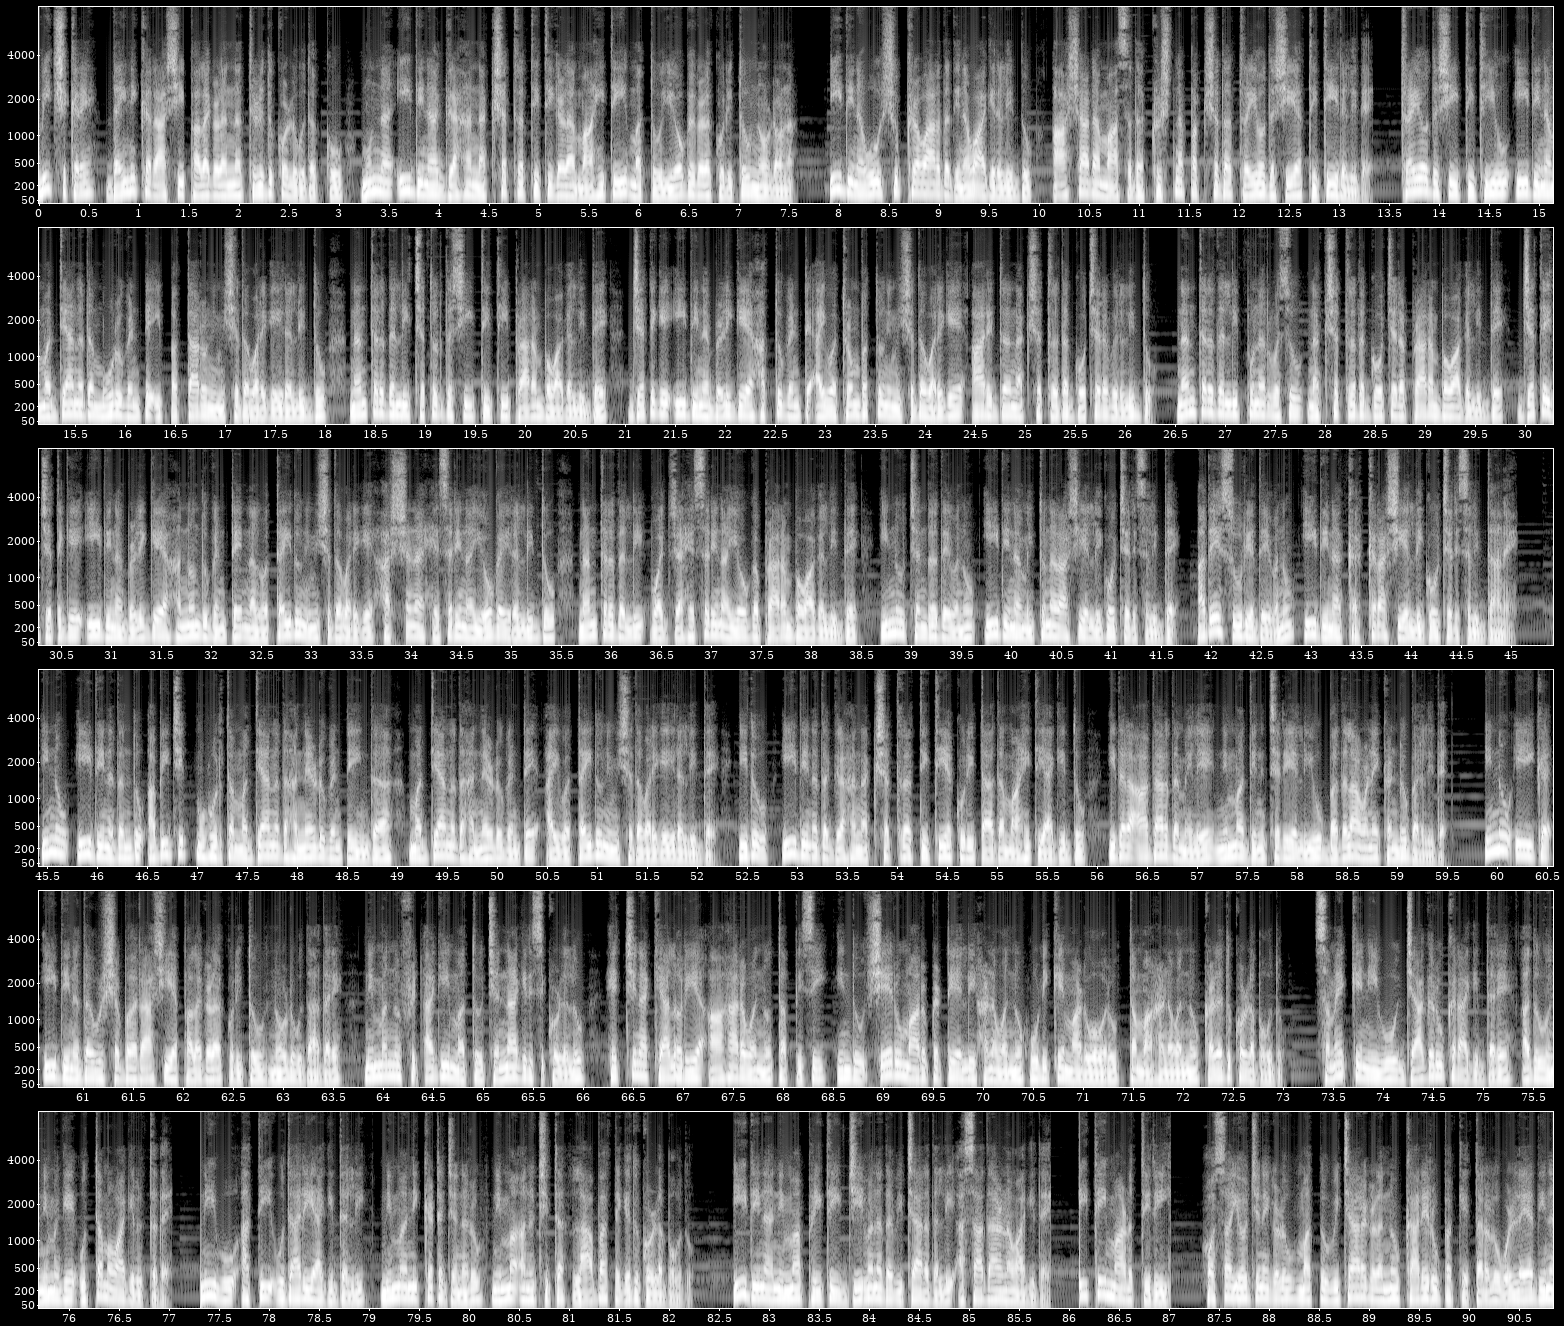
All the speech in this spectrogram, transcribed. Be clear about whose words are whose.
Speaker 1: ವೀಕ್ಷಕರೇ, ದೈನಿಕ ರಾಶಿ ಫಲಗಳನ್ನು ತಿಳಿದುಕೊಳ್ಳುವುದಕ್ಕೂ ಮುನ್ನ ಈ ದಿನ ಗ್ರಹ ನಕ್ಷತ್ರ ತಿಥಿಗಳ ಮಾಹಿತಿ ಮತ್ತು ಯೋಗಗಳ ಕುರಿತು ನೋಡೋಣ. ಈ ದಿನವು ಶುಕ್ರವಾರದ ದಿನವಾಗಿರಲಿದ್ದು, ಆಷಾಢ ಮಾಸದ ಕೃಷ್ಣ ಪಕ್ಷದ ತ್ರಯೋದಶಿಯ ತಿಥಿ ಇರಲಿದೆ. ತ್ರಯೋದಶಿ ತಿಥಿಯು ಈ ದಿನ ಮಧ್ಯಾಹ್ನದ ಮೂರು ಗಂಟೆ ಇಪ್ಪತ್ತಾರು ನಿಮಿಷದವರೆಗೆ ಇರಲಿದ್ದು, ನಂತರದಲ್ಲಿ ಚತುರ್ದಶಿ ತಿಥಿ ಪ್ರಾರಂಭವಾಗಲಿದೆ. ಜತೆಗೆ ಈ ದಿನ ಬೆಳಿಗ್ಗೆ ಹತ್ತು ಗಂಟೆ ಐವತ್ತೊಂಬತ್ತು ನಿಮಿಷದವರೆಗೆ ಆರಿದ್ರ ನಕ್ಷತ್ರದ ಗೋಚರವಿರಲಿದ್ದು ನಂತರದಲ್ಲಿ ಪುನರ್ವಸು ನಕ್ಷತ್ರದ ಗೋಚರ ಪ್ರಾರಂಭವಾಗಲಿದ್ದೆ. ಜತೆ ಜತೆಗೆ ಈ ದಿನ ಬೆಳಿಗ್ಗೆ ಹನ್ನೊಂದು ಗಂಟೆ ನಲವತ್ತೈದು ನಿಮಿಷದವರೆಗೆ ಹರ್ಷಣ ಹೆಸರಿನ ಯೋಗ ಇರಲಿದ್ದು, ನಂತರದಲ್ಲಿ ವಜ್ರ ಹೆಸರಿನ ಯೋಗ ಪ್ರಾರಂಭವಾಗಲಿದ್ದೆ. ಇನ್ನು ಚಂದ್ರದೇವನು ಈ ದಿನ ಮಿಥುನ ರಾಶಿಯಲ್ಲಿ ಗೋಚರಿಸಲಿದ್ದೆ. ಅದೇ ಸೂರ್ಯದೇವನು ಈ ದಿನ ಕರ್ಕರಾಶಿಯಲ್ಲಿ ಗೋಚರಿಸಲಿದ್ದಾನೆ. ಇನ್ನು ಈ ದಿನದಂದು ಅಭಿಜಿತ್ ಮುಹೂರ್ತ ಮಧ್ಯಾಹ್ನದ ಹನ್ನೆರಡು ಗಂಟೆಯಿಂದ ಮಧ್ಯಾಹ್ನದ ಹನ್ನೆರಡು ಗಂಟೆ ಐವತ್ತೈದು ನಿಮಿಷದವರೆಗೆ ಇರಲಿದೆ. ಇದು ಈ ದಿನದ ಗ್ರಹ ನಕ್ಷತ್ರ ತಿಥಿಯ ಕುರಿತಾದ ಮಾಹಿತಿಯಾಗಿದ್ದು, ಇದರ ಆಧಾರದ ಮೇಲೆ ನಿಮ್ಮ ದಿನಚರಿಯಲ್ಲಿಯೂ ಬದಲಾವಣೆ ಕಂಡು ಬರಲಿದೆ ಇನ್ನು ಈಗ ಈ ದಿನದ ವೃಷಭ ರಾಶಿಯ ಫಲಗಳ ಕುರಿತು ನೋಡುವುದಾದರೆ, ನಿಮ್ಮನ್ನು ಫಿಟ್ ಆಗಿ ಮತ್ತು ಚೆನ್ನಾಗಿರಿಸಿಕೊಳ್ಳಲು ಹೆಚ್ಚಿನ ಕ್ಯಾಲೋರಿಯ ಆಹಾರವನ್ನು ತಪ್ಪಿಸಿ, ಇಂದು ಷೇರು ಮಾರುಕಟ್ಟೆಯಲ್ಲಿ ಹಣವನ್ನು ಹೂಡಿಕೆ ಮಾಡುವವರು ತಮ್ಮ ಹಣವನ್ನು ಕಳೆದುಕೊಳ್ಳಬಹುದು. ಸಮಯಕ್ಕೆ ನೀವು ಜಾಗರೂಕರಾಗಿದ್ದರೆ ಅದು ನಿಮಗೆ ಉತ್ತಮವಾಗಿರುತ್ತದೆ. ನೀವು ಅತಿ ಉದಾರಿಯಾಗಿದ್ದಲ್ಲಿ ನಿಮ್ಮ ನಿಕಟ ಜನರು ನಿಮ್ಮ ಅನುಚಿತ ಲಾಭ ತೆಗೆದುಕೊಳ್ಳಬಹುದು. ಈ ದಿನ ನಿಮ್ಮ ಪ್ರೀತಿ ಜೀವನದ ವಿಚಾರದಲ್ಲಿ ಅಸಾಧಾರಣವಾಗಿದೆ. ಪ್ರೀತಿ ಮಾಡುತ್ತೀರಿ. ಹೊಸ ಯೋಜನೆಗಳು ಮತ್ತು ವಿಚಾರಗಳನ್ನು ಕಾರ್ಯರೂಪಕ್ಕೆ ತರಲು ಒಳ್ಳೆಯ ದಿನ.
